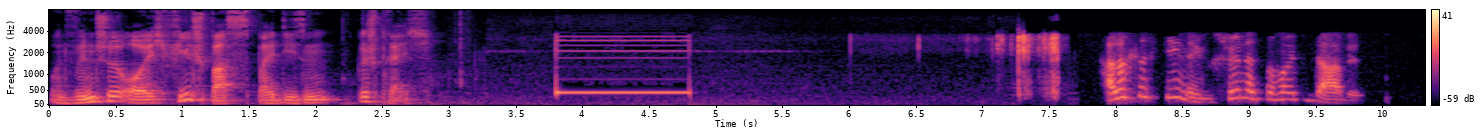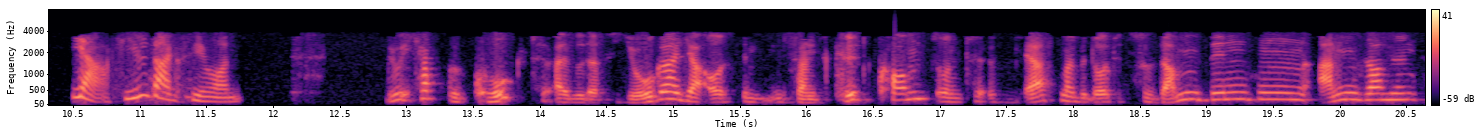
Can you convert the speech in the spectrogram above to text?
und wünsche euch viel Spaß bei diesem Gespräch. Hallo Christine, schön, dass du heute da bist. Ja, vielen Dank, Simon. Du, ich habe geguckt, also dass Yoga ja aus dem Sanskrit kommt und erstmal bedeutet zusammenbinden, ansammeln,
